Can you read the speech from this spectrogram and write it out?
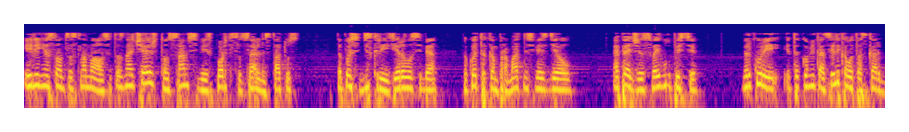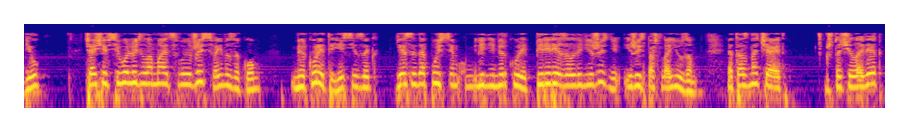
и линия Солнца сломалась, это означает, что он сам себе испортил социальный статус, допустим, дискредитировал себя, какой-то компромат на себя сделал. Опять же, свои глупости. Меркурий – это коммуникация, или кого-то оскорбил. Чаще всего люди ломают свою жизнь своим языком. Меркурий – это и есть язык. Если, допустим, линия Меркурия перерезала линию жизни, и жизнь пошла юзом, это означает, что человек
